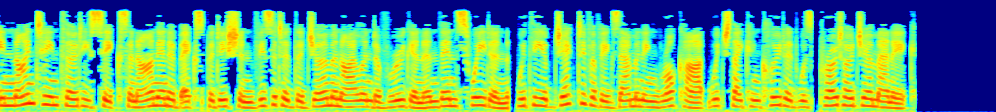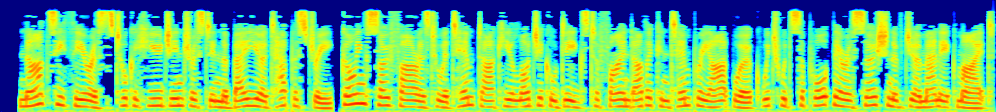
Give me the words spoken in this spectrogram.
In 1936 an Ahnenerbe expedition visited the German island of Rügen and then Sweden, with the objective of examining rock art which they concluded was Proto-Germanic. Nazi theorists took a huge interest in the Bayeux tapestry, going so far as to attempt archaeological digs to find other contemporary artwork which would support their assertion of Germanic might.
